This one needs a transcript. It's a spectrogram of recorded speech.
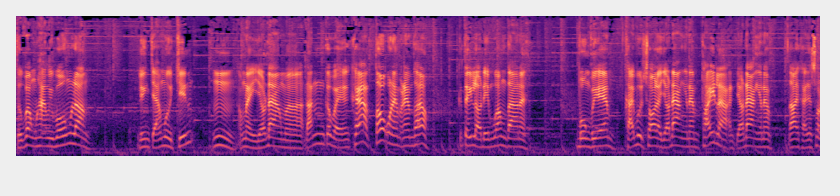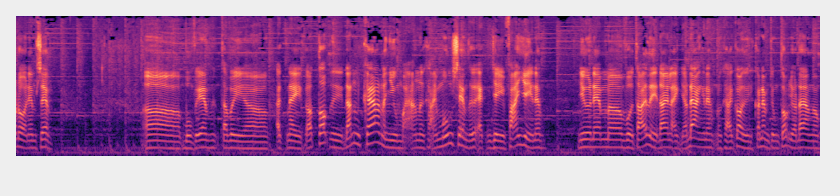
tử vong 24 lần. Liên trả 19 ừ, ông này giáo đang mà đánh có vẻ khá là tốt anh em anh em thấy không? Cái tỷ lệ điểm của ông ta này buồn vì em khải vừa soi là giáo đang nha em thấy là giáo đang nha em đây khải sẽ soi đồ anh em xem uh, buồn vì em tại vì ờ, uh, ạc này có tốt thì đánh khá là nhiều mạng nên khải muốn xem thử ạc gì phái gì anh em. Như anh em uh, vừa thấy thì đây là ạc võ đan anh em khải coi có em trong tốt võ đan không?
